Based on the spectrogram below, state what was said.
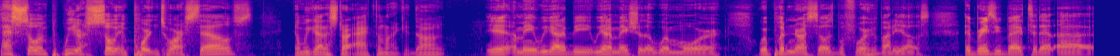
that's so imp- we are so important to ourselves and we got to start acting like it dog Yeah, I mean, we gotta be, we gotta make sure that we're more, we're putting ourselves before everybody else. It brings me back to that. Uh,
